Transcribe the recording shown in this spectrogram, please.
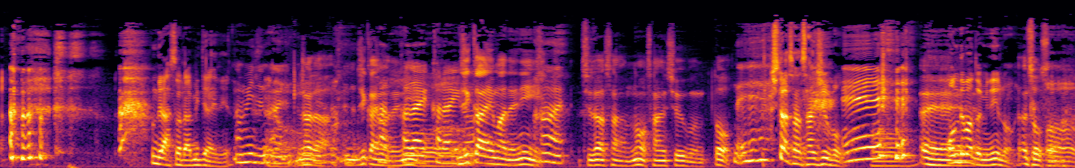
いほんであそれは見てないねあ見てない。だから次回まで課題に課題が。次回までにはい。千田さんの3週分と、え。設楽さん3週分。ええー。オンデマンドで見れるの？そうそう。うん。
